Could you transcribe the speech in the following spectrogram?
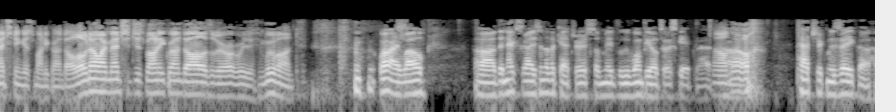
mentioning Yasmani Grandal. Oh no, I mentioned Yasmani Grandal as we we move on. All right. Well, uh, the next guy is another catcher, so maybe we won't be able to escape that. Oh Um, no. Patrick Mazeika.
